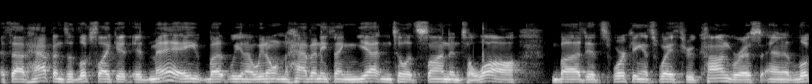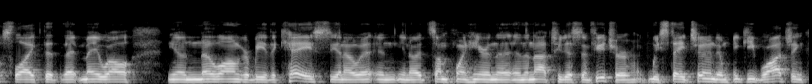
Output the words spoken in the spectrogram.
if that happens, it looks like it, it may, but we, you know, we don't have anything yet until it's signed into law, but it's working its way through Congress. And it looks like that, that may well, you know, no longer be the case, you know, and you know, at some point here in the, in the not too distant future, we stay tuned and we keep watching.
